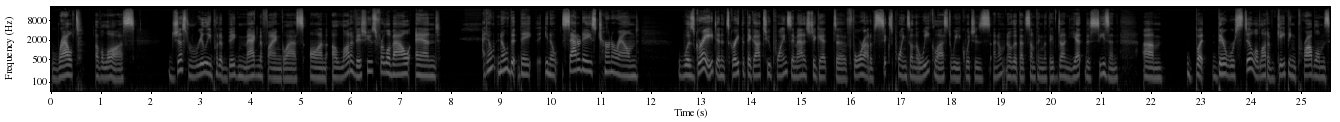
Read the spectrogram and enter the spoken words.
rout of a loss just really put a big magnifying glass on a lot of issues for Laval and I don't know that they, you know, Saturday's turnaround was great, and it's great that they got two points. They managed to get uh, four out of six points on the week last week, which is, I don't know that that's something that they've done yet this season. Um, but there were still a lot of gaping problems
